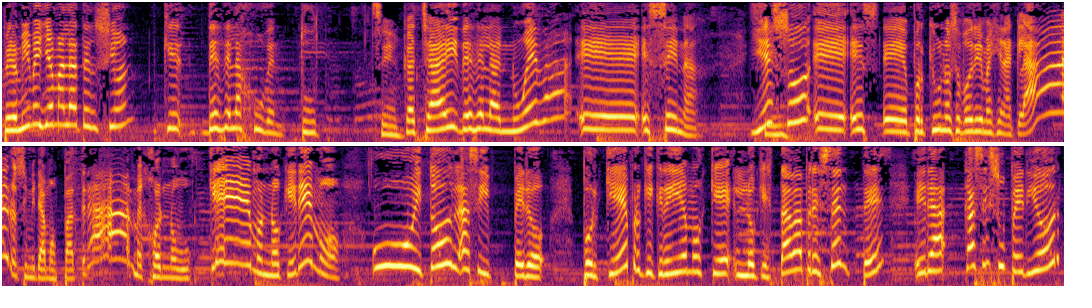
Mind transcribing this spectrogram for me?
pero a mí me llama la atención que desde la juventud, Sí. ¿cachai? Desde la nueva eh, escena. Y Sí. eso eh, es eh, porque uno se podría imaginar, claro, si miramos para atrás, mejor no busquemos, no queremos. Uy, todo así. Pero, ¿por qué? Porque creíamos que lo que estaba presente era casi superior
